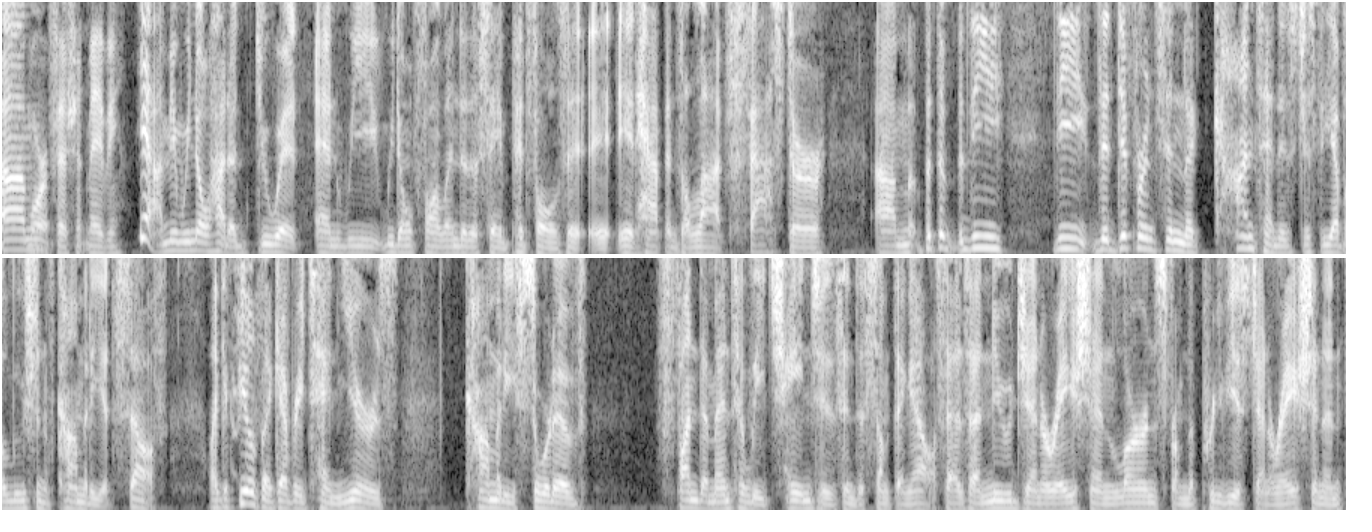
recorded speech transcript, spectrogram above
Um, more efficient, maybe. Yeah, I mean, we know how to do it, and we, we don't fall into the same pitfalls. It, it, it happens a lot faster. Um, but the the the the difference in the content is just the evolution of comedy itself. Like it feels like every ten years, comedy sort of fundamentally changes into something else as a new generation learns from the previous generation and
